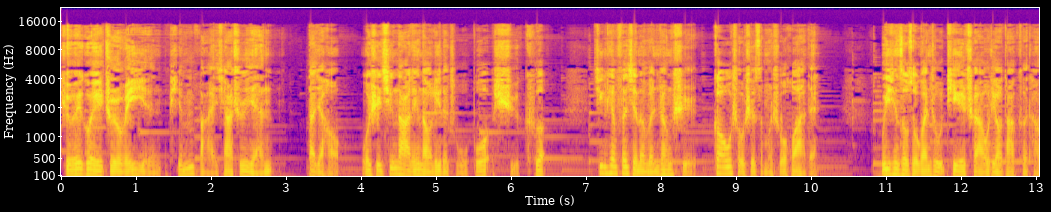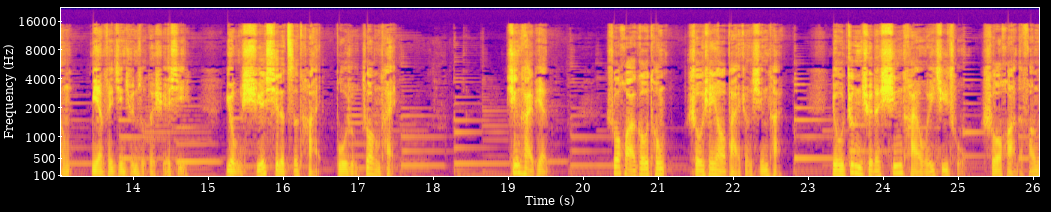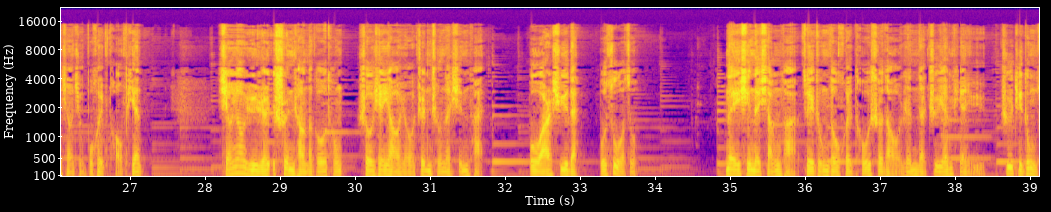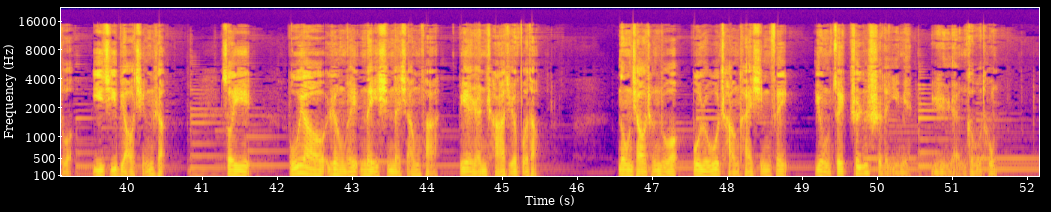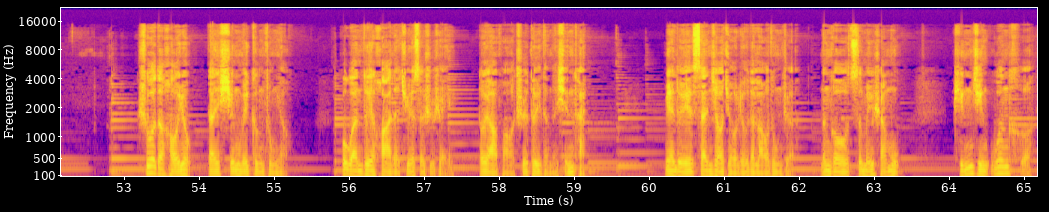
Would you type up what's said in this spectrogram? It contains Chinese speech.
学为贵，知为引，品百家之言。大家好，我是清大领导力的主播许科。今天分享的文章是高手是怎么说话的。微信搜索关注 T H L D L 大课堂，免费进群组的学习，用学习的姿态步入状态。心态篇，说话沟通首先要摆正心态，有正确的心态为基础，说话的方向就不会跑偏。想要与人顺畅的沟通，首先要有真诚的心态，不玩虚的，不做作。内心的想法最终都会投射到人的只言片语、肢体动作以及表情上，所以不要认为内心的想法别人察觉不到。弄巧成拙，不如敞开心扉，用最真实的一面与人沟通。说的好用，但行为更重要。不管对话的角色是谁。都要保持对等的心态，面对三教九流的劳动者，能够慈眉善目、平静温和，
